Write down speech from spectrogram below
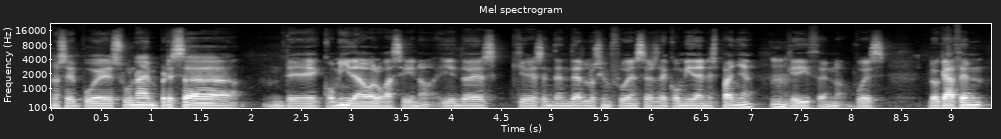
no sé, pues una empresa de comida o algo así, ¿no? Y entonces quieres entender los influencers de comida en España que dicen, ¿no? Pues lo que hacen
